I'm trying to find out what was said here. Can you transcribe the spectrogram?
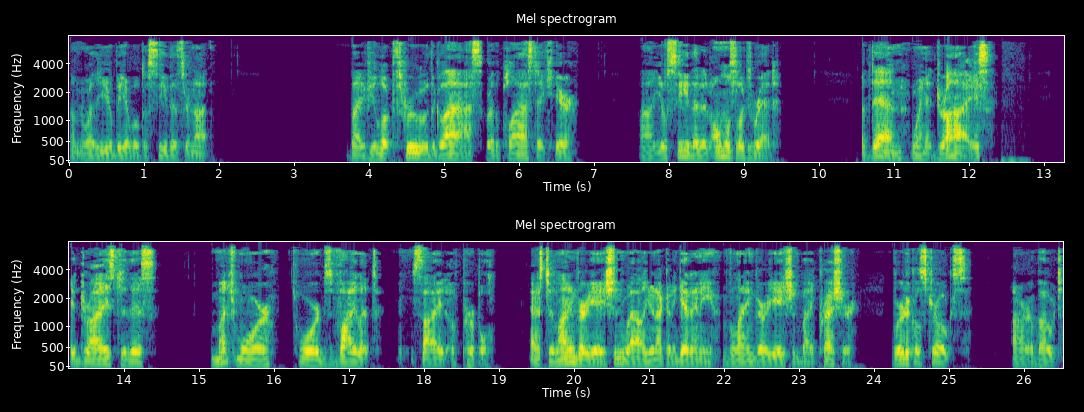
I don't know whether you'll be able to see this or not, but if you look through the glass or the plastic here, uh, you'll see that it almost looks red. But then when it dries, it dries to this much more towards violet side of purple. As to line variation, well, you're not going to get any line variation by pressure. Vertical strokes are about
